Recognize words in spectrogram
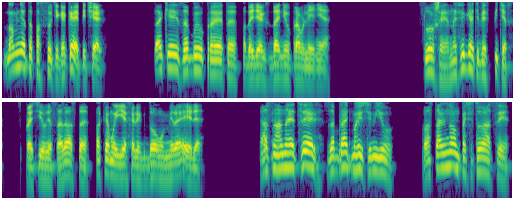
но мне-то, по сути, какая печаль. Так я и забыл про это, подойдя к зданию управления. «Слушай, а нафига тебе в Питер?» — спросил я Сараста, пока мы ехали к дому Мираэля. «Основная цель — забрать мою семью. В остальном по ситуации»,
